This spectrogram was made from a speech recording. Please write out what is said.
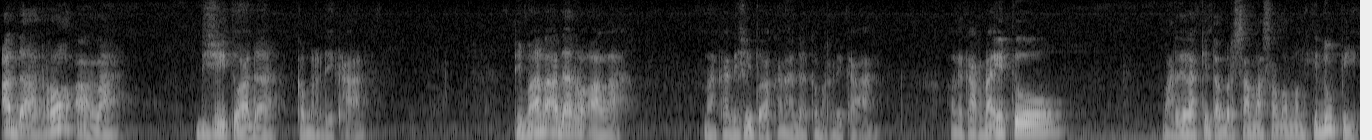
ada roh Allah, di situ ada kemerdekaan. Di mana ada roh Allah, maka di situ akan ada kemerdekaan. Oleh karena itu, marilah kita bersama-sama menghidupi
